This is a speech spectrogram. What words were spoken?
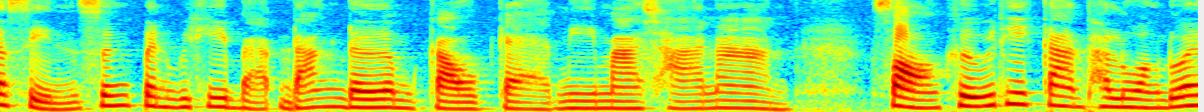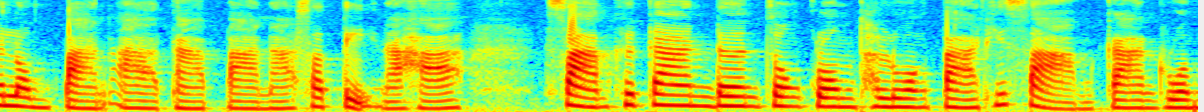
กระสินซึ่งเป็นวิธีแบบดั้งเดิมเก่าแก่มีมาช้านาน 2. คือวิธีการทะลวงด้วยลมปานอาตาปานาสตินะคะ 3. คือการเดินจงกรมทะลวงตาที่ 3 การรวม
